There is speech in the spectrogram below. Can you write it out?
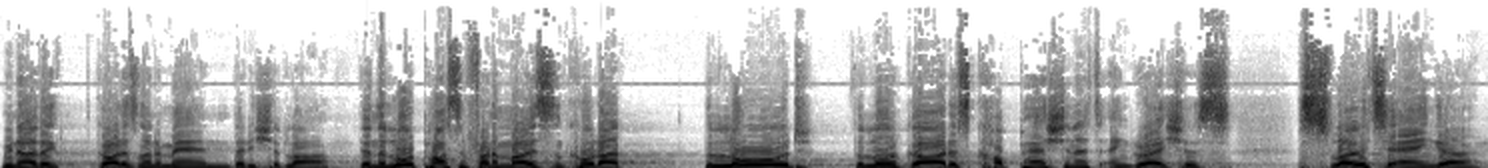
We know that God is not a man that he should lie. Then the Lord passed in front of Moses and called out, The Lord, the Lord God is compassionate and gracious, slow to anger,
